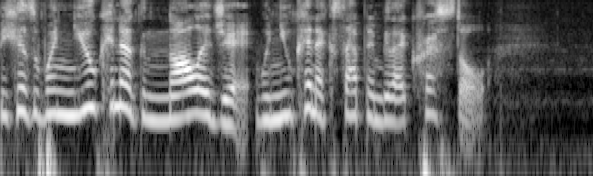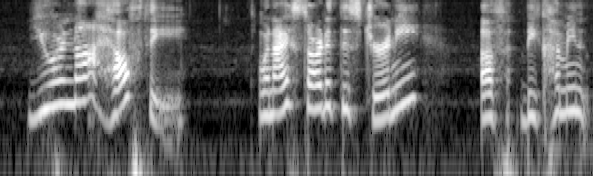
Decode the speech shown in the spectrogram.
Because when you can acknowledge it, when you can accept and be like, Cristal, you are not healthy. When I started this journey of becoming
